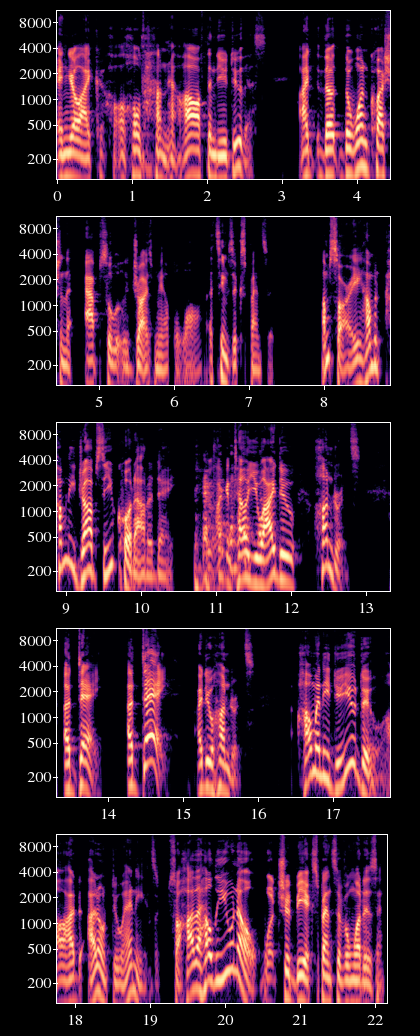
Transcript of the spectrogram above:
and you're like, "Ho- "Hold on now, how often do you do this?" I the the one question that absolutely drives me up a wall. That seems expensive. I'm sorry. How many how many jobs do you quote out a day? I can tell you, I do hundreds a day. A day, I do hundreds. How many do you do? Oh, I, I don't do any. It's like, so how the hell do you know what should be expensive and what isn't?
